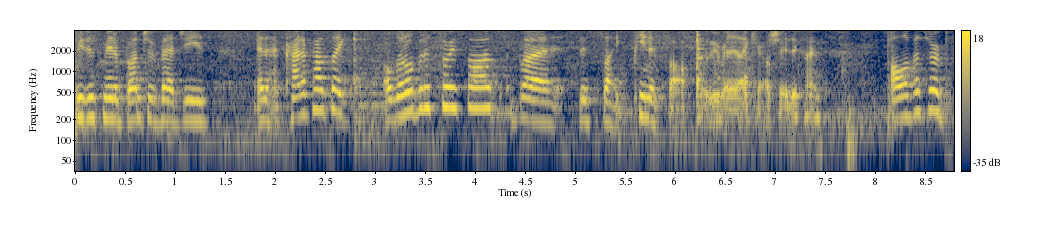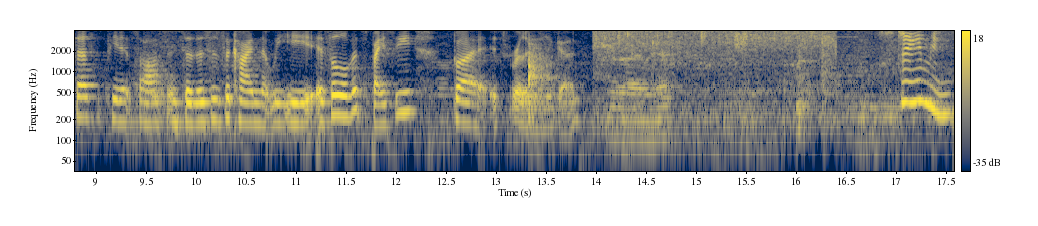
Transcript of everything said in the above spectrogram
we just made a bunch of veggies. And it kind of has like a little bit of soy sauce, but this like peanut sauce that we really like. Here, I'll show you the kind all of us are obsessed with peanut sauce and so this is the kind that we eat. It's a little bit spicy, but it's really, really good. Steamy.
